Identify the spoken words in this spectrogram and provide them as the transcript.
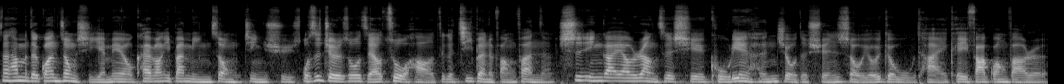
那他们的观众席也没有开放一般民众进去，我是觉得说，只要做好这个基本的防范呢，是应该要让这些苦练很久的选手有一个舞台可以发光发热。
